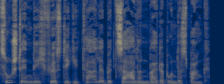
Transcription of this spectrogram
zuständig fürs digitale Bezahlen bei der Bundesbank.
